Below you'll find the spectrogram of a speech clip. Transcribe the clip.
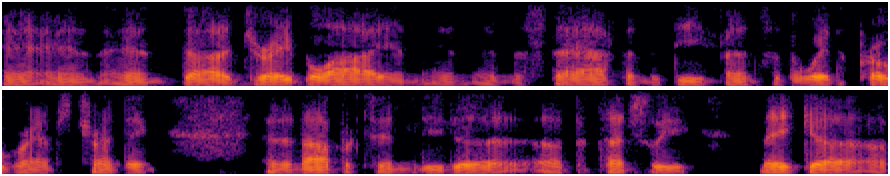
and and uh, Dre Bly and, and, and the staff and the defense and the way the program's trending, and an opportunity to uh, potentially make a,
